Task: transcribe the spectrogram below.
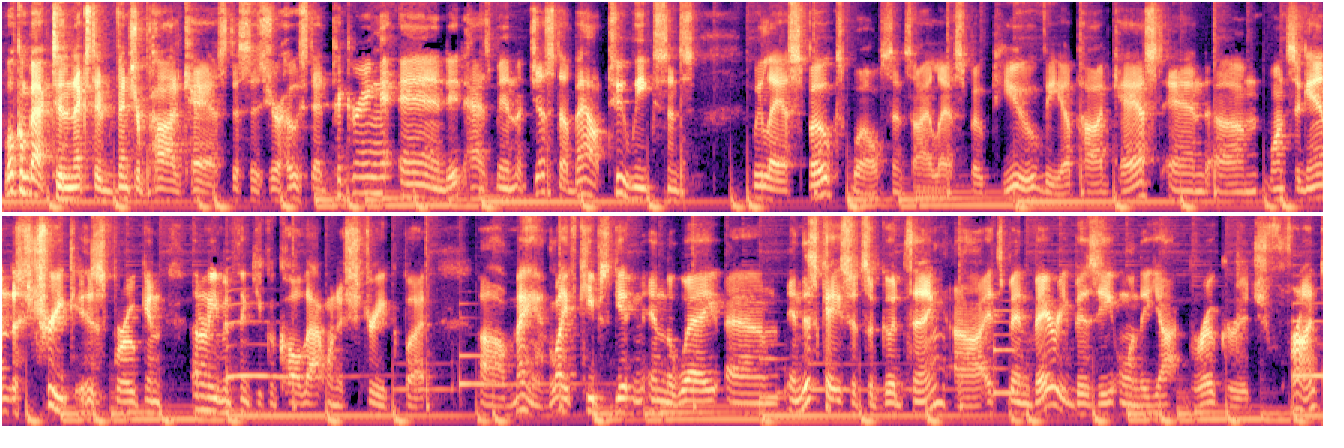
Welcome back to the Next Adventure podcast. This is your host, Ed Pickering, and it has been just about two weeks since we last spoke. Well, since I last spoke to you via podcast, and um, once again, the streak is broken. I don't even think you could call that one a streak, but uh, man, life keeps getting in the way. And in this case, it's a good thing. Uh, it's been very busy on the yacht brokerage front.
